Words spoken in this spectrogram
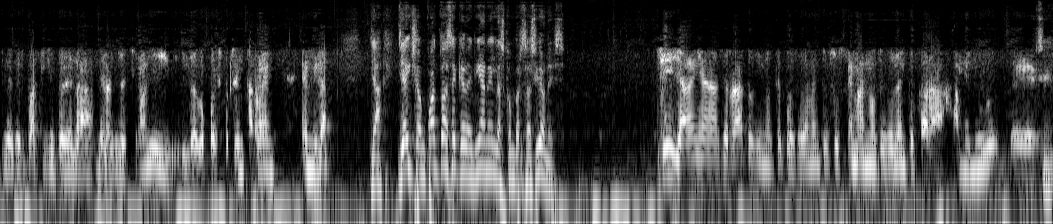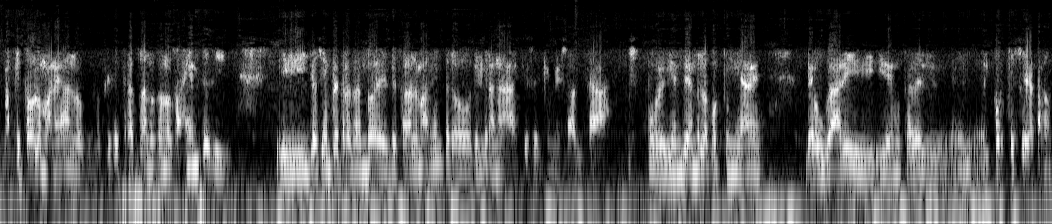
de ser partícipe de la, de la selección y, y luego pues presentarme en, en Milán. Ya, Jason, ¿cuánto hace que venían en las conversaciones? Sí, ya venían hace rato, sino que pues obviamente esos temas no se suelen tocar a, a menudo, eh, Sí. más que todo lo manejan, lo, lo que se trata no son los agentes y, y yo siempre tratando de, de estar al margen, pero del Granada, que es el que me salta, pues, bien dando la oportunidad de, de jugar y, y demostrar el, el, el por qué estoy acá. ¿no?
